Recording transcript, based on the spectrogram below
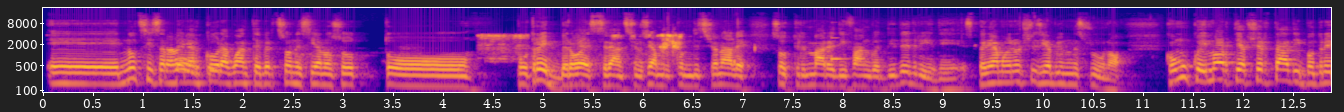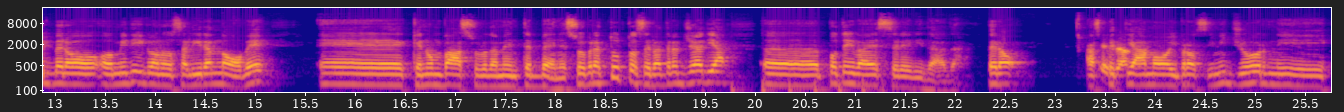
E non si sa bene ancora quante persone siano sotto potrebbero essere, anzi usiamo il condizionale sotto il mare di fango e di detriti, speriamo che non ci sia più nessuno. Comunque i morti accertati potrebbero, oh, mi dicono, salire a 9, eh, che non va assolutamente bene, soprattutto se la tragedia eh, poteva essere evitata. Però aspettiamo esatto. i prossimi giorni,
